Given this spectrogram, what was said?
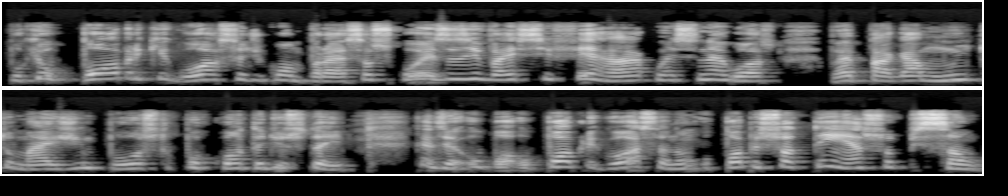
Porque o pobre que gosta de comprar essas coisas e vai se ferrar com esse negócio. Vai pagar muito mais de imposto por conta disso daí. Quer dizer, o, o pobre gosta, não. O pobre só tem essa opção.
